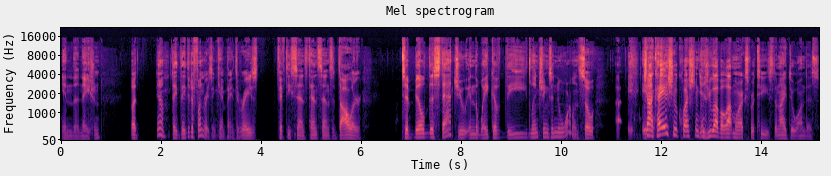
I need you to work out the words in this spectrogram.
in the nation. But you know, they they did a fundraising campaign to raise fifty cents, ten cents, a dollar to build this statue in the wake of the lynchings in New Orleans. So, uh, it, it- John, can I ask you a question? Because Yeah. you have a lot more expertise than I do on this.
